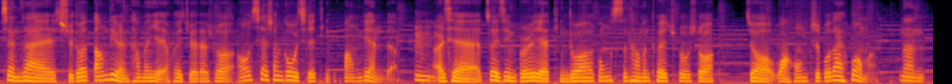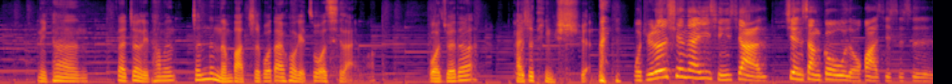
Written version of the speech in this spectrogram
现在许多当地人他们也会觉得说，哦，线上购物其实挺方便的，嗯，而且最近不是也挺多公司他们推出说，就网红直播带货嘛。那你看在这里，他们真的能把直播带货给做起来吗？我觉得还是挺悬的。我觉得现在疫情下线上购物的话，其实是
